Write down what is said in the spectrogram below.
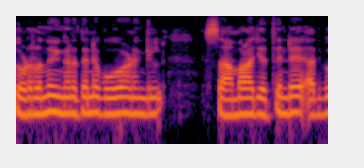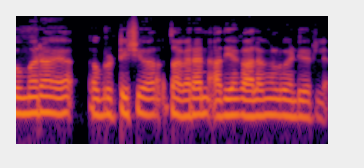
തുടർന്ന് ഇങ്ങനെ തന്നെ പോവുകയാണെങ്കിൽ സാമ്രാജ്യത്തിന്റെ അധിപന്മാരായ ബ്രിട്ടീഷുകാർ തകരാൻ അധികം കാലങ്ങൾ വേണ്ടി വരില്ല.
